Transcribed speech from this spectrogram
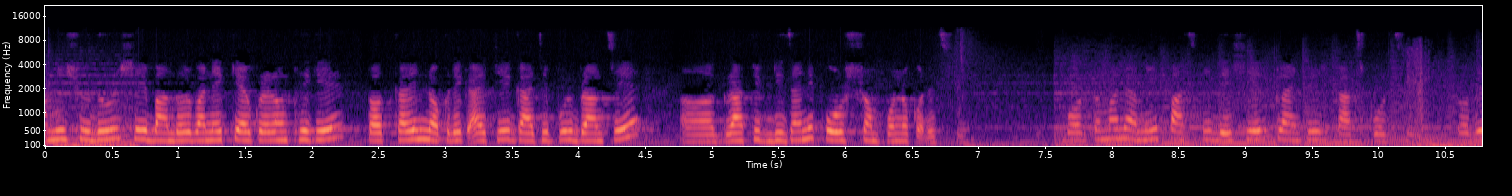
আমি শুধু সেই বান্দরবানের কেওক্রারং থেকে তৎকালীন নকরেক আইটি গাজীপুর ব্রাঞ্চে গ্রাফিক ডিজাইনে কোর্স সম্পন্ন করেছি। বর্তমানে আমি পাঁচটি দেশের ক্লায়েন্টের কাজ করছি। তবে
